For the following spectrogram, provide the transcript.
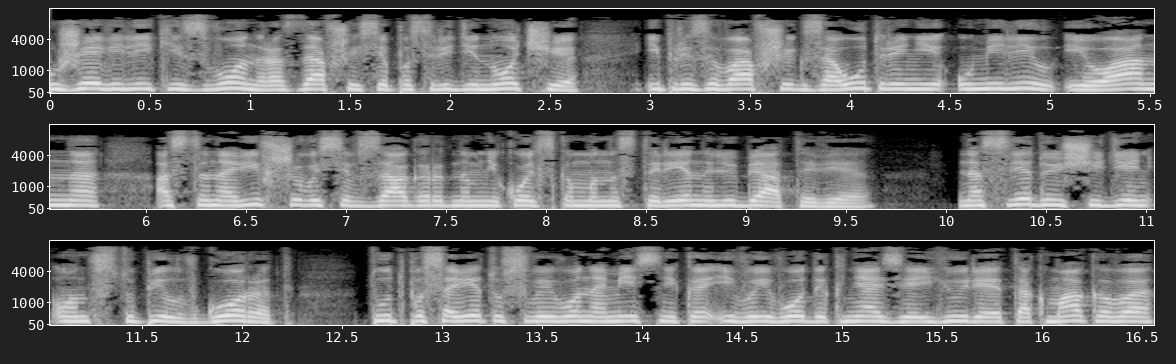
Уже великий звон, раздавшийся посреди ночи и призывавший к заутренней, умилил Иоанна, остановившегося в загородном Никольском монастыре на Любятове. На следующий день он вступил в город. Тут, по совету своего наместника и воеводы князя Юрия Токмакова,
